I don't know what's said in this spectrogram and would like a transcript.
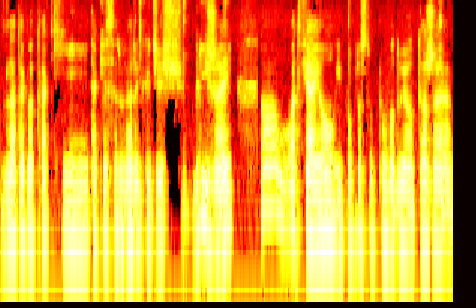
Dlatego taki, takie serwery gdzieś bliżej no, ułatwiają i po prostu powodują to, że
